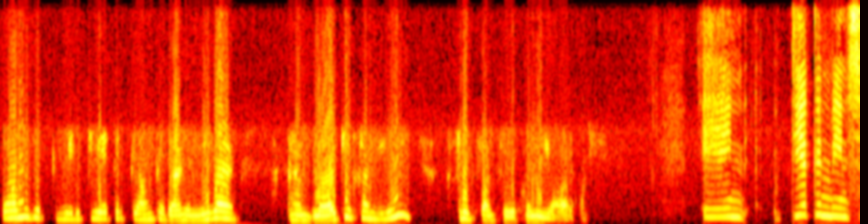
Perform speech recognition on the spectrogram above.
saam met die met die kleuterklanke dan 'n nuwe um, blaadjie gaan hê vroeg van volgende jaar af. En teken mens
